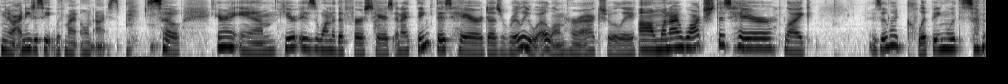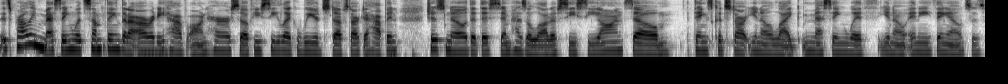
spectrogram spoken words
you know, I need to see it with my own eyes. so here I am. Here is one of the first hairs. And I think this hair does really well on her actually. Um, when I watched this hair, like is it like clipping with some? It's probably messing with something that I already have on her. So if you see like weird stuff start to happen, just know that this sim has a lot of CC on. So things could start, you know, like messing with, you know, anything else. Is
